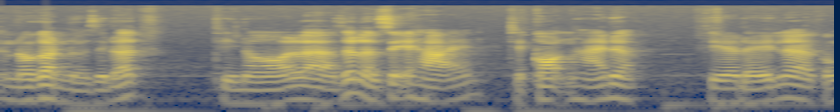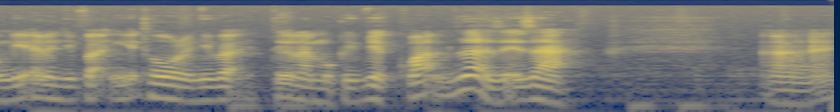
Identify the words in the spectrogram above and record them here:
nó gần ở dưới đất thì nó là rất là dễ hái trẻ con hái được. Thì đấy là có nghĩa là như vậy nghĩa thô là như vậy tức là một cái việc quát rất là dễ dàng. À,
